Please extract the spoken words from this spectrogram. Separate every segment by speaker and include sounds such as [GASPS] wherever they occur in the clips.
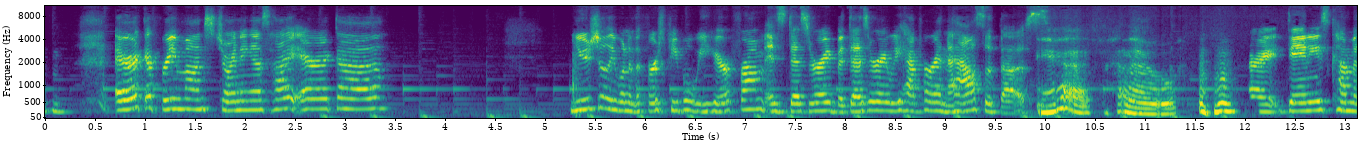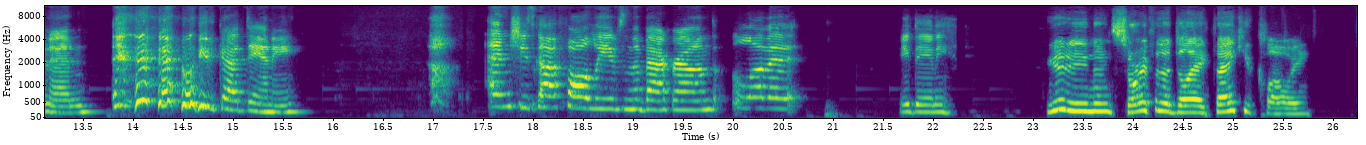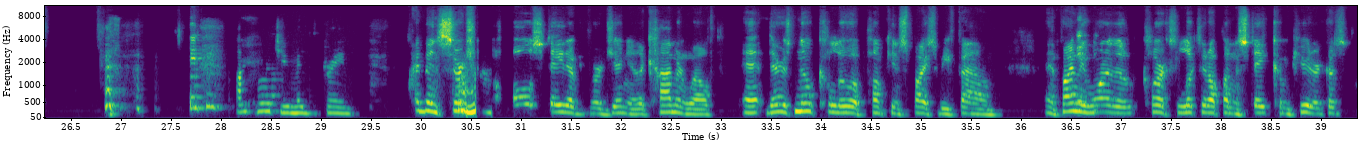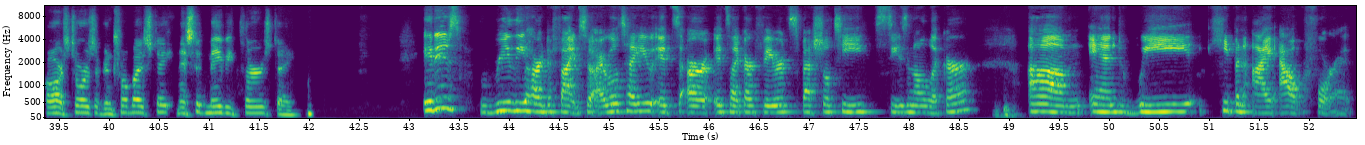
Speaker 1: [LAUGHS] Erica Fremont's joining us. Hi, Erica. Usually, one of the first people we hear from is Desiree, but Desiree, we have her in the house with us.
Speaker 2: Yes. Hello. [LAUGHS]
Speaker 1: All right, Danny's coming in. [LAUGHS] We've got Danny. [GASPS] And she's got fall leaves in the background. Love it.
Speaker 3: Hey, Danny.
Speaker 4: Good evening. Sorry for the delay. Thank you, Chloe.
Speaker 5: I caught you midstream.
Speaker 4: I've been searching the whole state of Virginia, the Commonwealth, and there's no Kahlua pumpkin spice to be found. And finally, one of the clerks looked it up on the state computer because our stores are controlled by the state, and they said maybe Thursday.
Speaker 1: It is really hard to find. So I will tell you, it's our it's like our favorite specialty seasonal liquor, um, and we keep an eye out for it.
